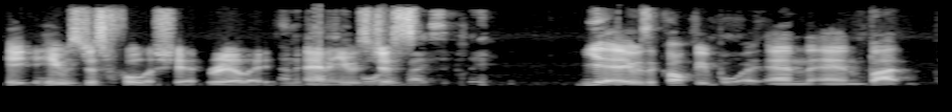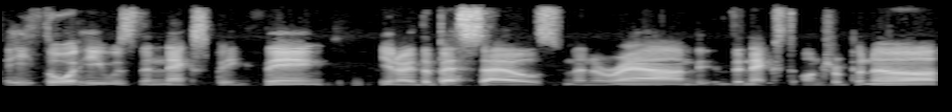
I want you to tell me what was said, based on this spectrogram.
he, he was just full of shit, really, and a coffee he was boy, just basically. Yeah, he was a coffee boy, and and but he thought he was the next big thing, you know, the best salesman around, the next entrepreneur,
